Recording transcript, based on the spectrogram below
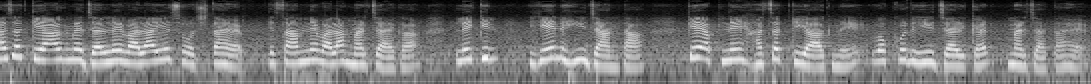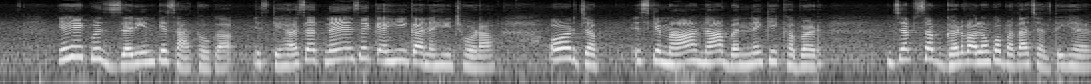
حسد کی آگ میں جلنے والا یہ سوچتا ہے کہ سامنے والا مر جائے گا، لیکن یہ نہیں جانتا کہ اپنے حسد کی آگ میں وہ خود ہی جل کر مر جاتا ہے۔ یہی کچھ زرین کے ساتھ ہوگا۔ اس کے حسد نے اسے کہیں کا نہیں چھوڑا اور جب اس کے ماں نہ بننے کی خبر۔ جب سب گھر والوں کو پتہ چلتی ہے،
